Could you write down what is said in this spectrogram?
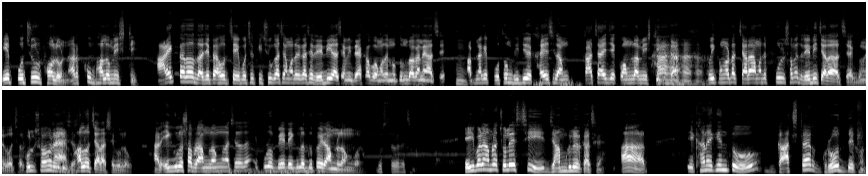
এর প্রচুর ফলন আর খুব ভালো মিষ্টি। আরেকটা দাদা যেটা হচ্ছে এবছর কিছু গাছ আমাদের কাছে রেডি আছে আমি দেখাবো আমাদের নতুন বাগানে আছে। আপনাকে প্রথম ভিডিও খাইয়েছিলাম কাঁচায় যে কমলা মিষ্টি হ্যাঁ হ্যাঁ হ্যাঁ ওই কমলাটার চারা আমাদের ফুল সমেত রেডি চারা আছে একদম এবছর। ফুল সহ ভালো চারা সেগুলো আর এগুলো সব রাম রামলঙ্গন আছে দাদা? এই পুরো বেড এগুলো দুটোই রাম রামলঙ্গন। বুঝতে পেরেছি। এইবারে আমরা চলে এসেছি জামরুলের কাছে। আর এখানে কিন্তু গাছটার গ্রোথ দেখুন।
